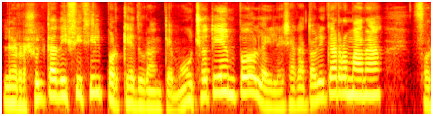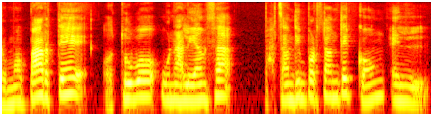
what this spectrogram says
le resulta difícil porque durante mucho tiempo la Iglesia Católica Romana formó parte o tuvo una alianza bastante importante con el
